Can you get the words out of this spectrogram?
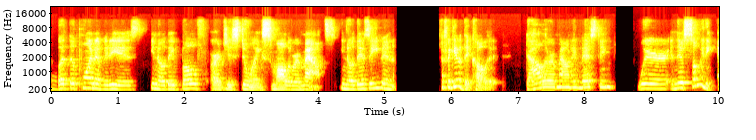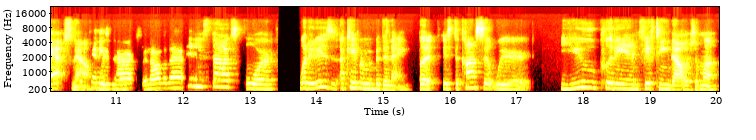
But the point of it is, you know, they both are just doing smaller amounts. You know, there's even, I forget what they call it, dollar amount investing where and there's so many apps now penny stocks and all of that penny stocks or what it is i can't remember the name but it's the concept where you put in $15 a month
